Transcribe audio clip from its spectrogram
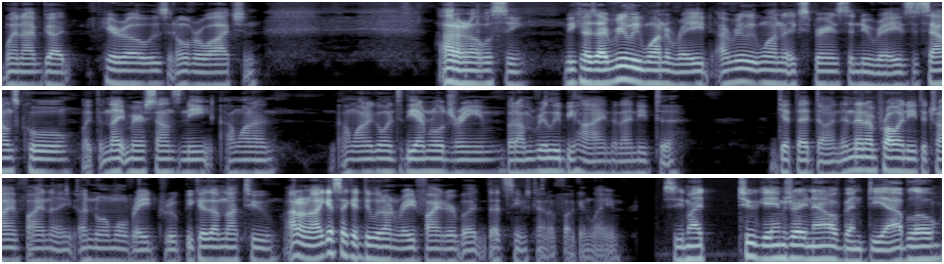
when I've got heroes and Overwatch and I don't know, we'll see. Because I really want to raid. I really want to experience the new raids. It sounds cool. Like the nightmare sounds neat. I want to I want to go into the Emerald Dream, but I'm really behind and I need to get that done. And then I probably need to try and find a, a normal raid group because I'm not too I don't know. I guess I could do it on Raid Finder, but that seems kind of fucking lame. See, my two games right now have been Diablo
